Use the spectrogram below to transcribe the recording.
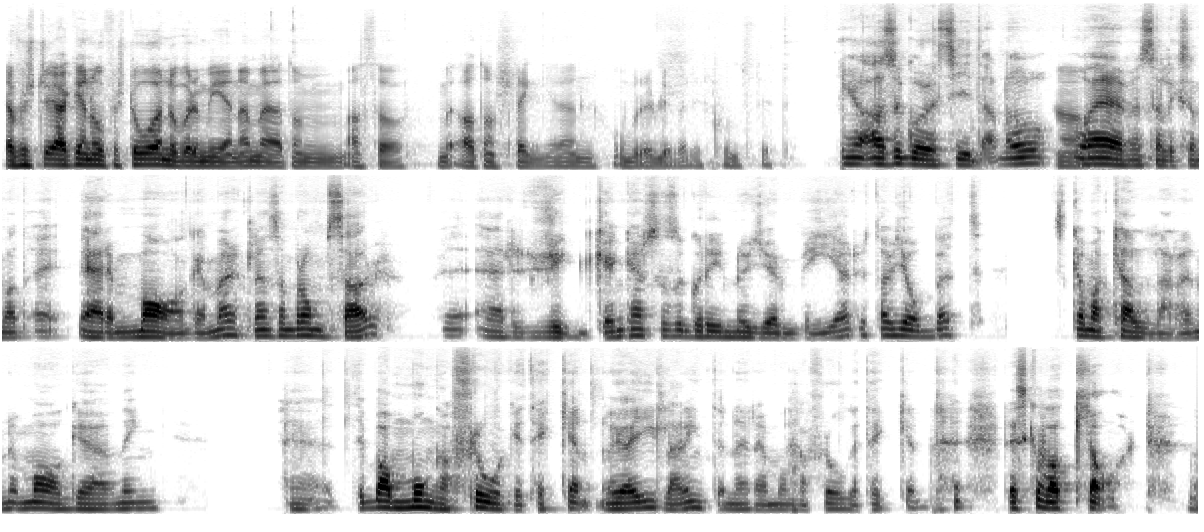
jag, förstår, jag kan nog förstå ändå vad du menar med att de, alltså, att de slänger den och det blir väldigt konstigt. Ja, alltså går åt sidan. Och, Ja. och även så liksom att eh, är det magen verkligen som bromsar? Eh, Är det ryggen kanske som går in och gör mer utav jobbet? Ska man kalla det en magövning? Eh, Det är bara många frågetecken och jag gillar inte när det är många frågetecken. Det ska vara klart. Ja.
